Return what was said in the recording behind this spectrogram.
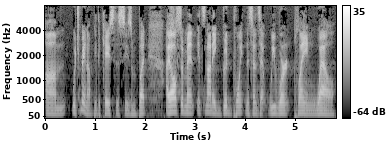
Um, which may not be the case this season, but I also meant it's not a good point in the sense that we weren't playing well.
